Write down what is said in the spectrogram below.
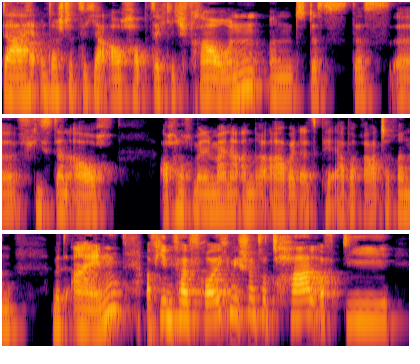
da unterstütze ich ja auch hauptsächlich Frauen und das, das äh, fließt dann auch, auch nochmal in meine andere Arbeit als PR-Beraterin mit ein. Auf jeden Fall freue ich mich schon total auf die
